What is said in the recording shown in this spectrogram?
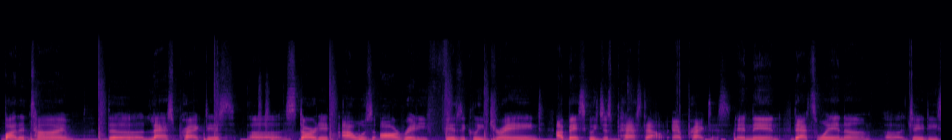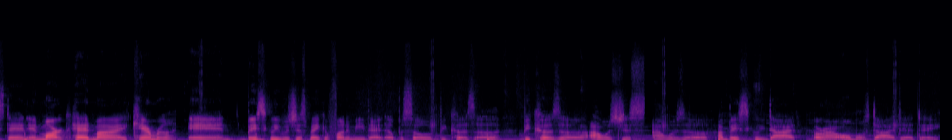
By the time the last practice uh, started, I was already physically drained. I basically just passed out at practice. And then that's when um, uh, JD Stan and Mark had my camera and basically was just making fun of me that episode because uh, because uh, I was just, I was, uh, I basically died or I almost died that day.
